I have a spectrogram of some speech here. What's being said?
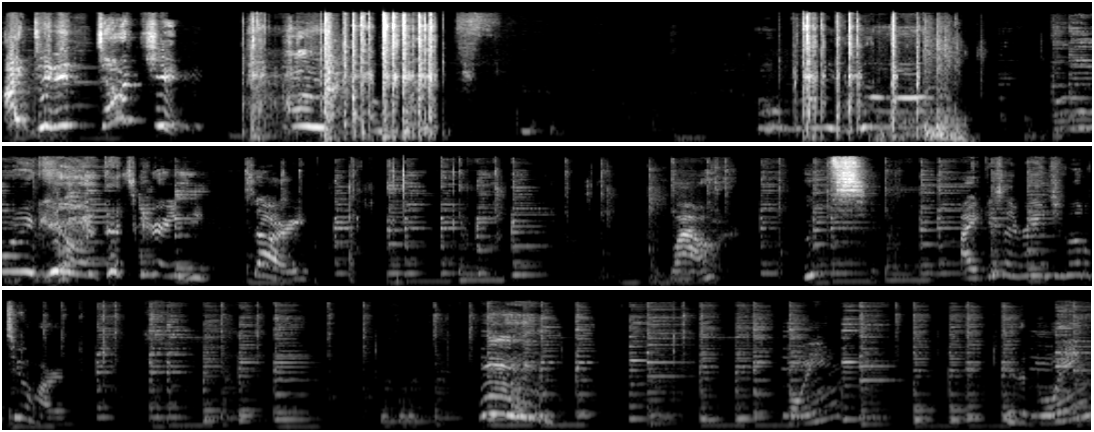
I didn't touch it! Oh my god! Oh my god, that's crazy. Sorry. Wow. Oops. I guess I raged a little too hard. Boing. Do the boing.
